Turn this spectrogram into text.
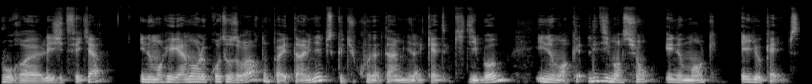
pour euh, Feka. Il nous manque également le Protosaurus qu'on peut aller terminer puisque du coup on a terminé la quête Kidibome. Il nous manque les dimensions, il nous manque Heliocalypse.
